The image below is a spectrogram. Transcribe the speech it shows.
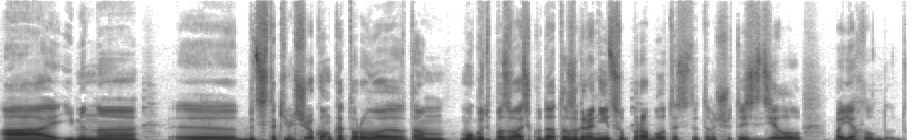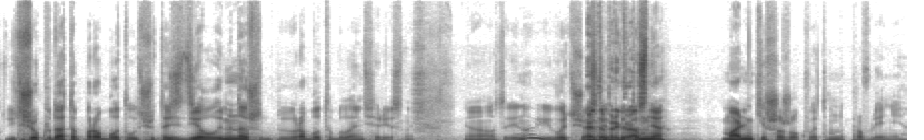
а именно э, быть таким чуваком, которого там могут позвать куда-то за границу поработать, ты там что-то сделал, поехал еще куда-то поработал, что-то сделал, именно чтобы работа была интересной. Вот. И, ну и вот сейчас это, это у меня маленький шажок в этом направлении.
